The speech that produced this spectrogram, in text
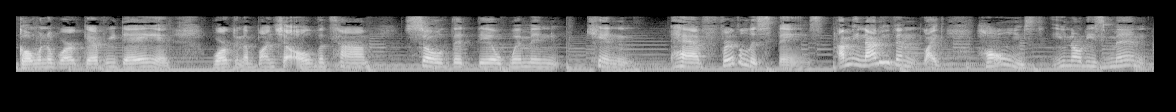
going to work every day and working a bunch of overtime so that their women can have frivolous things. I mean, not even like homes. You know, these men,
